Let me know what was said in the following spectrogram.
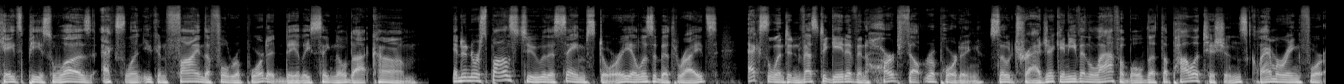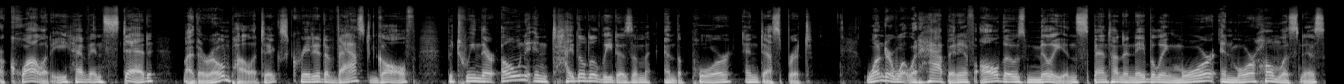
Kate's piece was excellent. You can find the full report at dailysignal.com. And in response to the same story, Elizabeth writes Excellent investigative and heartfelt reporting, so tragic and even laughable that the politicians clamoring for equality have instead, by their own politics, created a vast gulf between their own entitled elitism and the poor and desperate. Wonder what would happen if all those millions spent on enabling more and more homelessness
